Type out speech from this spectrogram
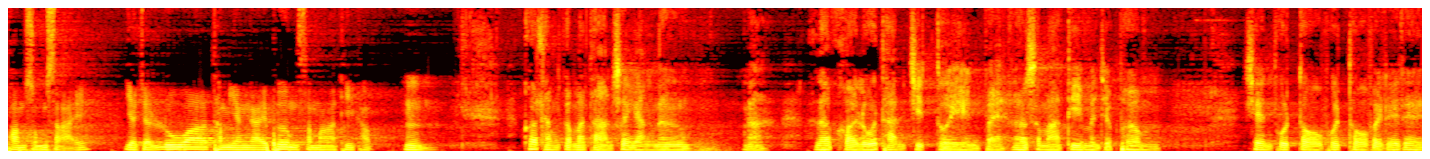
ความสงสัย อยากจะรู้ว่าทำยังไงเพิ่มสมาธิครับ อืม ก็ทำกรรมฐานสักอย่างหนึ่งนะแล้วคอยรู้ทันจิตตัวเองไป แล้วสมาธิมันจะเพิ่ม เช่นพุโทโธพุโทโธไปเรื่อย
